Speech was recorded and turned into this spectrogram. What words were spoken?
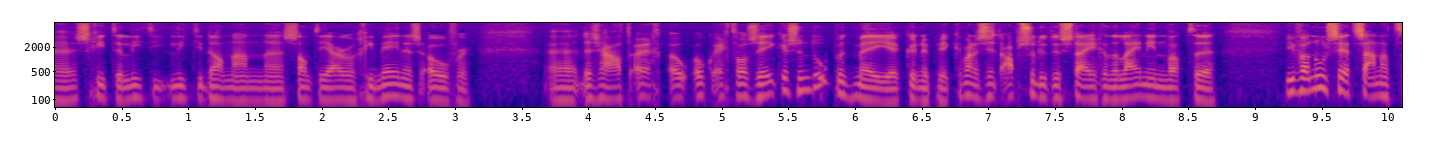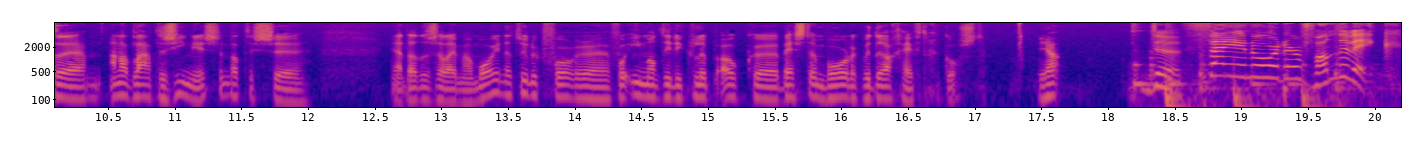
eh, schieten. Liet hij, liet hij dan aan eh, Santiago Jiménez over. Eh, dus hij had echt, ook, ook echt wel zeker zijn doelpunt mee kunnen pikken. Maar er zit absoluut een stijgende lijn in wat eh Ivan Oesets aan het, aan het laten zien is. En dat is, eh, ja, dat is alleen maar mooi natuurlijk voor, eh, voor iemand die de club ook best een behoorlijk bedrag heeft gekost. Ja. De Feyenoorder van de week.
